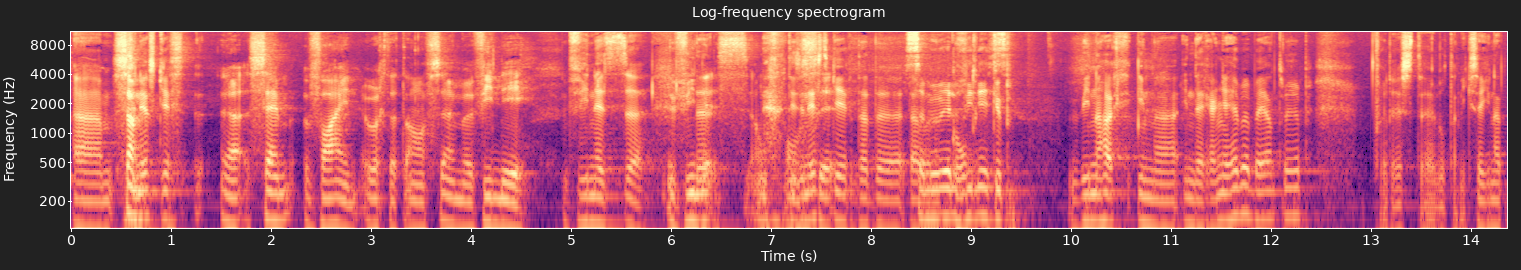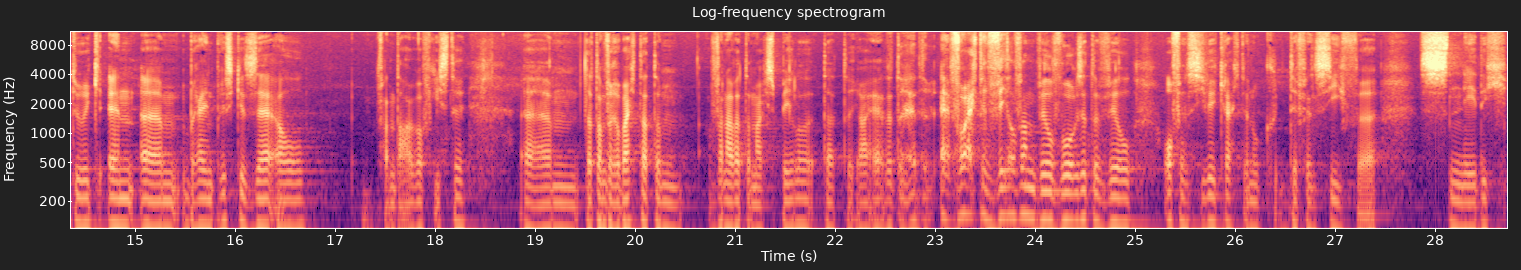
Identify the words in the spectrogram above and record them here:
Ehm, is Sam, de eerste keer ja, Sam Vine wordt dat dan, of Sam Vinet. Vines. Het is de eerste keer dat, de, dat we Samuel een Gold Vines. Cup winnaar in, eh, in de rangen hebben bij Antwerpen. Voor de rest eh, wil dat niks zeggen natuurlijk. En ehm, Brian Priske zei al vandaag of gisteren ehm, dat hij verwacht dat hem vanaf het hij mag spelen, dat, eh, ja, hij, dat, hij, hij verwacht er veel van. Veel voorzetten, veel offensieve kracht en ook defensief eh, snedig.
